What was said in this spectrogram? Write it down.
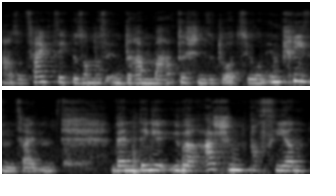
also zeigt sich besonders in dramatischen Situationen, in Krisenzeiten, wenn Dinge überraschend passieren,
